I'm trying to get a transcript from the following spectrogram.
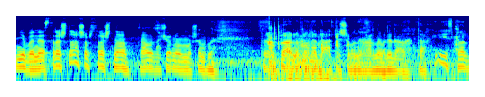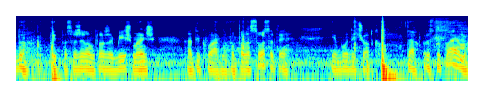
Ніби не страшна, щоб страшна, але за чорними машинами треба правильно доглядати, щоб вони гарно виглядали. Так, і спереду під пасажиром теж більш-менш адекватно попилососити і буде чітко. Так, приступаємо,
